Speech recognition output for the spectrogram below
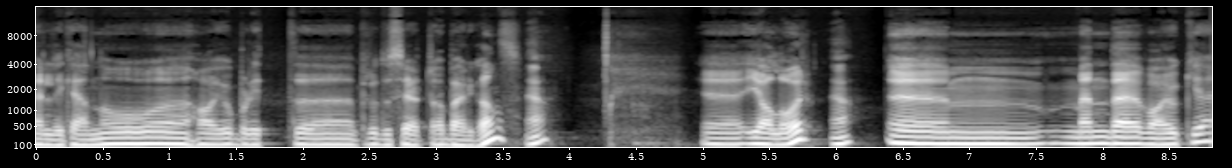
Alley-kano har jo blitt uh, produsert av Berghans ja. uh, i alle år. Ja. Um, men det var jo ikke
